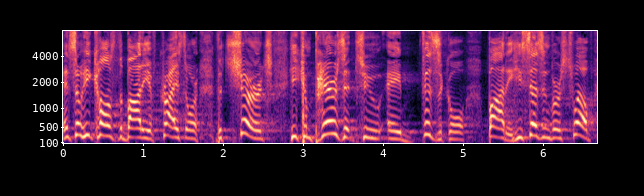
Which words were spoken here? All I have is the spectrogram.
And so He calls the body of Christ or the church, He compares it to a physical body. He says in verse 12,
